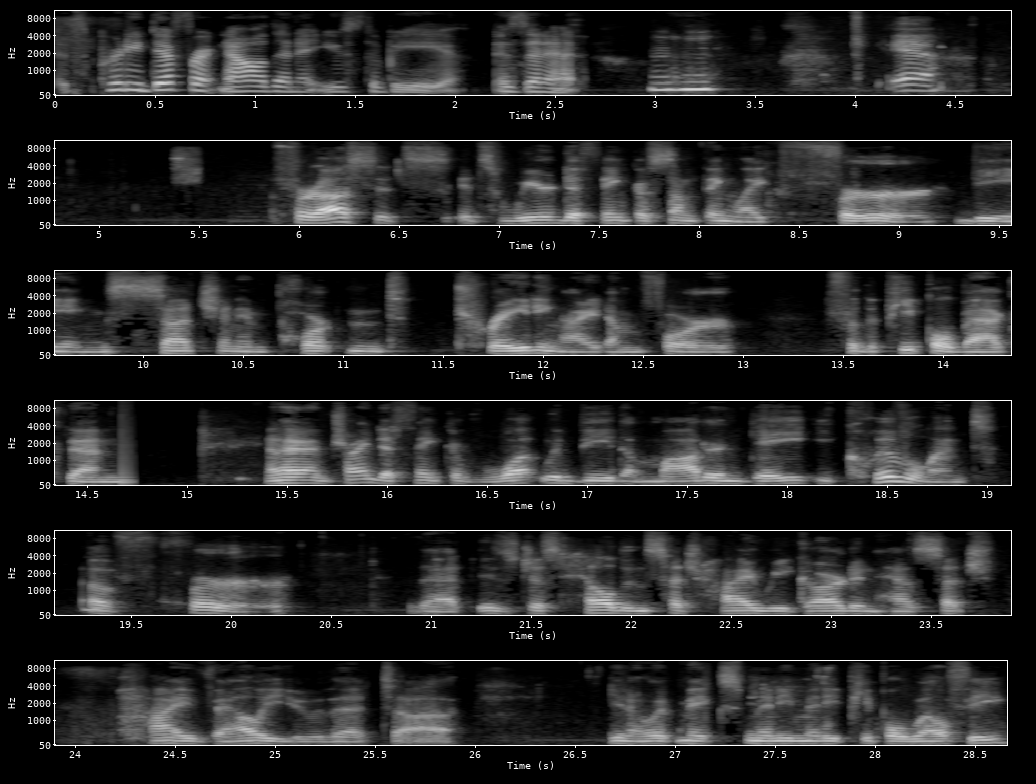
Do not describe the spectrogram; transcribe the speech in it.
It's pretty different now than it used to be, isn't it? hmm Yeah. For us, it's it's weird to think of something like fur being such an important trading item for for the people back then. And I, I'm trying to think of what would be the modern day equivalent of fur that is just held in such high regard and has such high value that uh, you know it makes many many people wealthy.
